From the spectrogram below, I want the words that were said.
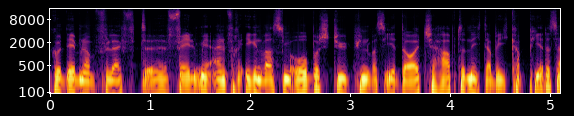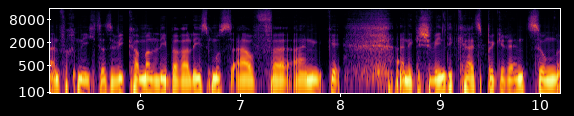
Gut, eben, aber vielleicht äh, fehlt mir einfach irgendwas im Oberstübchen, was ihr Deutsche habt oder nicht, aber ich kapiere das einfach nicht. Also wie kann man Liberalismus auf äh, ein, eine Geschwindigkeitsbegrenzung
